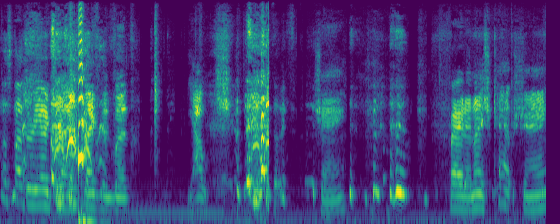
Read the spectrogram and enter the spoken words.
That's not the reaction I expected, but youch. Shang. Fired a nice cap, Shang.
